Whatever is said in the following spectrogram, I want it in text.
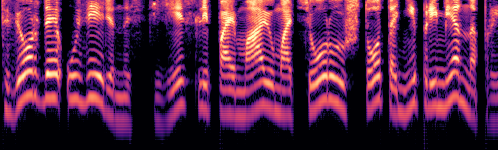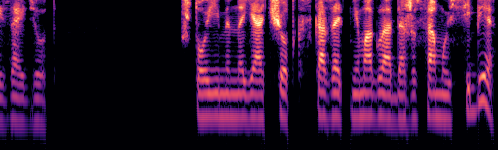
твердая уверенность, если поймаю матерую, что-то непременно произойдет. Что именно я четко сказать не могла даже самой себе.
